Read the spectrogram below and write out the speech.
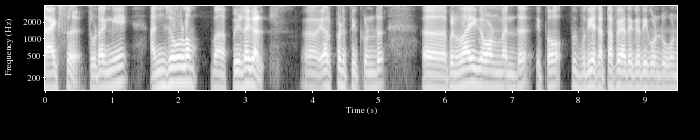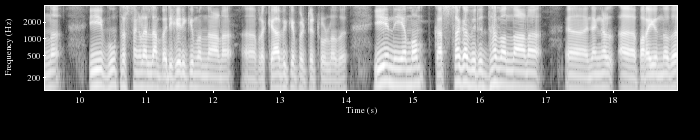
ടാക്സ് തുടങ്ങി അഞ്ചോളം പിഴകൾ ഏർപ്പെടുത്തിക്കൊണ്ട് പിണറായി ഗവൺമെന്റ് ഇപ്പോൾ പുതിയ ചട്ടഭേദഗതി കൊണ്ടുവന്ന് ഈ ഭൂപ്രശ്നങ്ങളെല്ലാം പരിഹരിക്കുമെന്നാണ് പ്രഖ്യാപിക്കപ്പെട്ടിട്ടുള്ളത്. ഈ നിയമം കർഷക വിരുദ്ധമെന്നാണ് ഞങ്ങൾ പറയുന്നത്.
